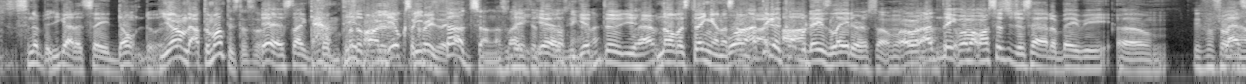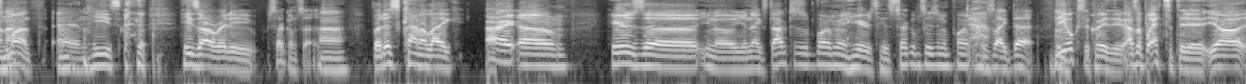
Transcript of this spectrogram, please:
snip it. You gotta say don't do it. Gör de det automatiskt alltså? Yeah, it's like Damn, the- det är, the fan, part- det är också Vid födseln, alltså like, direkt yeah, to get eller? the you have no Navelsträngen och Well, sen I think a couple days later or something. Or I think my, my sister just had a baby um, Vi får fråga last month, and he's he's already circumcised. Uh. but it's kind of like, all right, um, here's uh, you know, your next doctor's appointment. Here's his circumcision appointment. It's like that. Det är också crazy. Alltså på ett sätt är det, jag,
